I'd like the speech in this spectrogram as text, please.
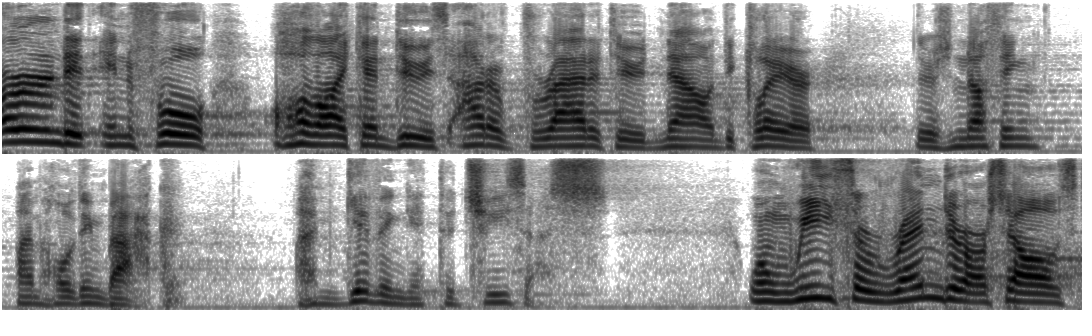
earned it in full all I can do is out of gratitude now declare there's nothing I'm holding back. I'm giving it to Jesus. When we surrender ourselves,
